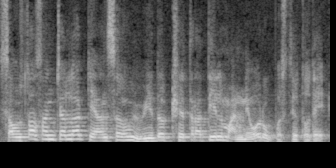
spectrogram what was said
संस्था संचालक यांसह विविध क्षेत्रातील मान्यवर उपस्थित होते.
